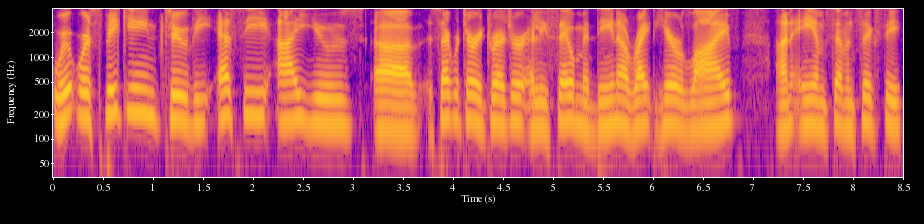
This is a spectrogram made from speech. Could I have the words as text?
We're, we're speaking to the SEIU's uh, Secretary Treasurer Eliseo Medina right here live on AM 760.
